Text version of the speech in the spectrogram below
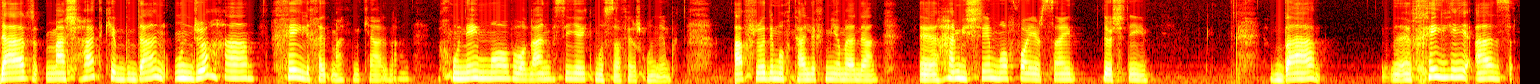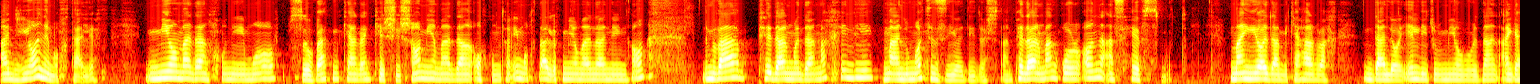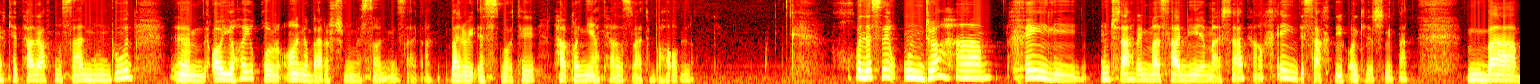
در مشهد که بودن اونجا هم خیلی خدمت می‌کردن. خونه ما واقعا مثل یک مسافر خونه بود. افراد مختلف می همیشه ما فایرساید داشتیم. و خیلی از ادیان مختلف می آمدن خونه ما صحبت می کردن کشیشا می آمدن آخوندهای مختلف می آمدن اینها. و پدر مادر من خیلی معلومات زیادی داشتن. پدر من قرآن از حفظ بود. من یادمه که هر وقت دلایلی رو می آوردن اگر که طرف مسلمون بود آیه های قرآن رو براشون مثال می زدن. برای اثبات حقانیت حضرت بهاءالله. خلاصه اونجا هم خیلی اون شهر مذهبی مشهد هم خیلی سختی ها کشیدن و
